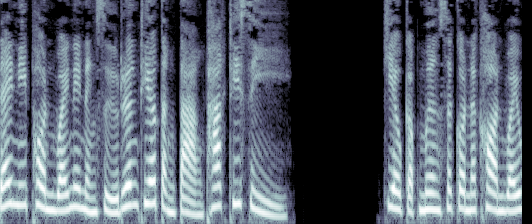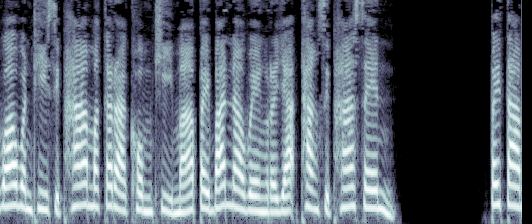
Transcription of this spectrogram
ได้นิพนธ์ไว้ในหนังสือเรื่องเที่ยวต่างๆ ภาคที่4เกี่ยวกับเมืองสกลนครไว้ว่าวันที่ 15 มกราคมขี่ม้าไปบ้านนาเวงระยะทาง 15 เส้น ไปตาม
